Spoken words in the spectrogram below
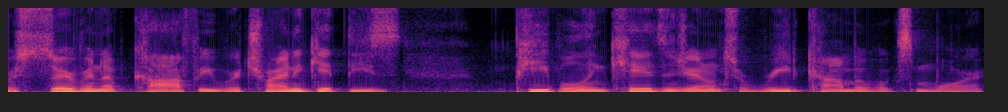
we're serving up coffee, we're trying to get these people and kids in general to read comic books more.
